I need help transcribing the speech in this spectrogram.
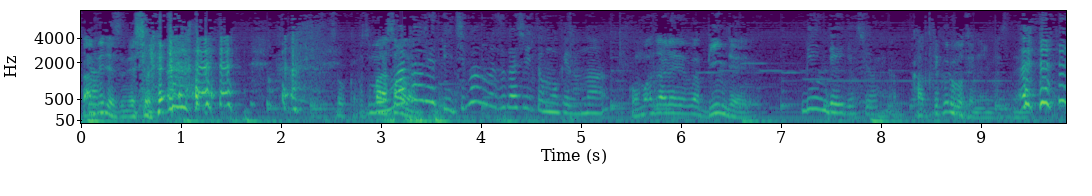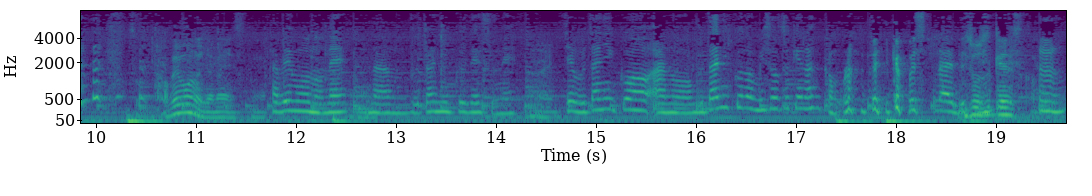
ダメですね、それ。そうか。ごまあそうま。だれって一番難しいと思うけどな。ごまだれは瓶で。瓶でいいでしょ買ってくることになりますね。そう食べ物じゃないですね。食べ物ね。うん。なん豚肉ですね。はい。じゃあ豚肉をあの豚肉の味噌漬けなんかもらっていいかもしれないです、噌漬けですか？うん。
